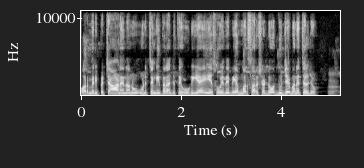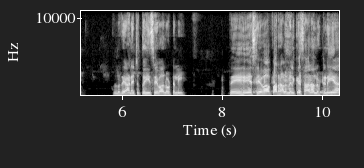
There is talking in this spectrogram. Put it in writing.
ਔਰ ਮੇਰੀ ਪਛਾਣ ਇਹਨਾਂ ਨੂੰ ਹੁਣ ਚੰਗੀ ਤਰ੍ਹਾਂ ਜਿੱਥੇ ਹੋ ਗਈ ਹੈ ਇਹ ਸੋਚਦੇ ਵੀ ਅੰਮ੍ਰਿਤਸਰ ਛੱਡੋ ਦੂਜੇ ਬੰਨੇ ਚਲ ਜਾਓ। ਹੂੰ। ਲੁਧਿਆਣੇ ਚ ਤੁਸੀਂ ਸੇਵਾ ਲੁੱਟ ਲਈ ਤੇ ਇਹ ਸੇਵਾ ਪਰ ਹਲ ਮਿਲ ਕੇ ਸਾਰਾ ਲੁੱਟਣੀ ਆ।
